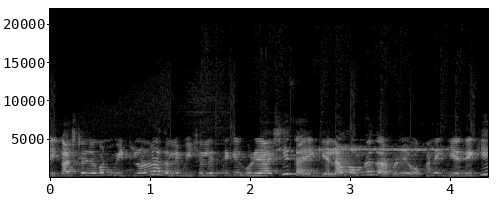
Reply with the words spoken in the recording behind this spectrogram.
এই কাজটা যখন মিটলো না, তাহলে বিশালের থেকে ঘুরে আসি। তাই গেলাম আমরা, তারপরে ওখানে গিয়ে দেখি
